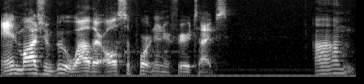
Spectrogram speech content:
and Majin Buu. Wow, they're all support and interfere types. Um,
